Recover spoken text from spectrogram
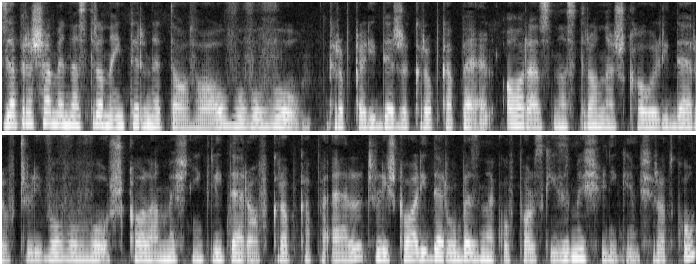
Zapraszamy na stronę internetową www.liderzy.pl oraz na stronę Szkoły Liderów, czyli www.szkola-liderów.pl, czyli Szkoła Liderów bez znaków polskich z myślnikiem w środku.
